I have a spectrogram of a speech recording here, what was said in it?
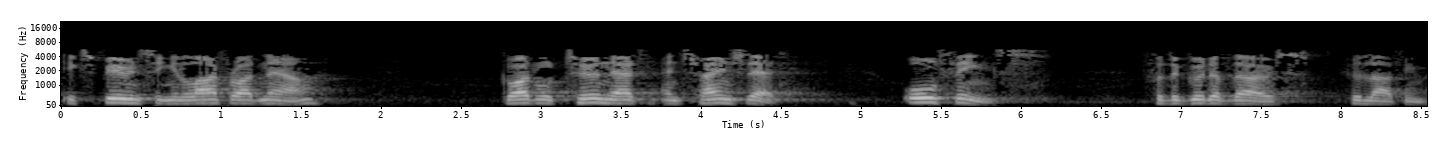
experiencing in life right now, God will turn that and change that. All things for the good of those who love Him.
